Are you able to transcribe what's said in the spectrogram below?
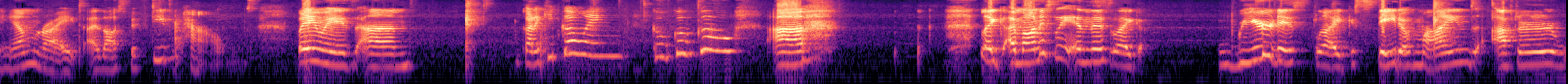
Damn right, I lost 15 pounds. But anyways, um, gotta keep going. Go, go, go. Uh, like, I'm honestly in this, like, weirdest, like, state of mind after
